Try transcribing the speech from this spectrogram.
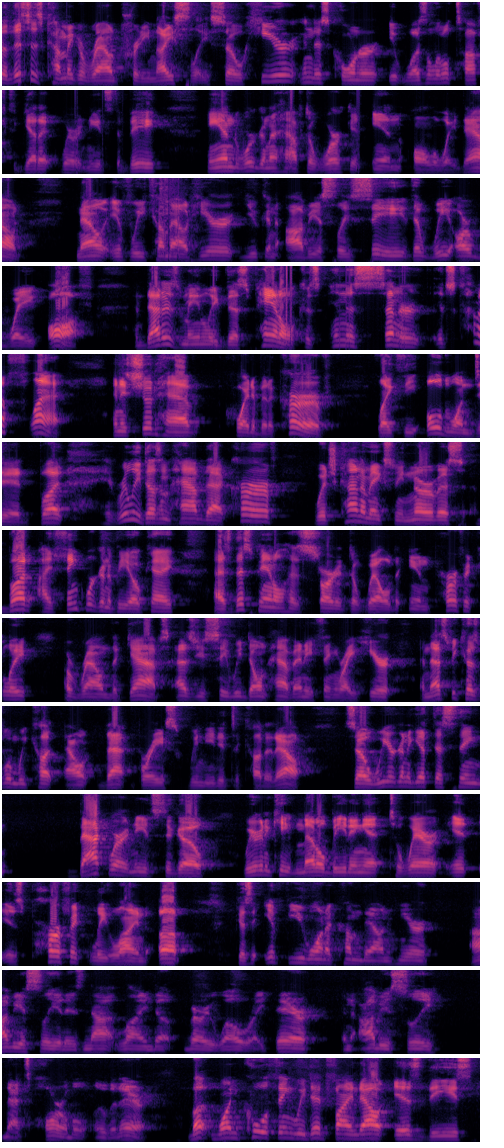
So this is coming around pretty nicely. So here in this corner, it was a little tough to get it where it needs to be, and we're gonna have to work it in all the way down. Now, if we come out here, you can obviously see that we are way off. And that is mainly this panel, because in the center, it's kind of flat, and it should have quite a bit of curve, like the old one did, but it really doesn't have that curve, which kind of makes me nervous, but I think we're going to be okay as this panel has started to weld in perfectly around the gaps. As you see, we don't have anything right here, and that's because when we cut out that brace, we needed to cut it out. So we are going to get this thing back where it needs to go. We're going to keep metal beating it to where it is perfectly lined up, because if you want to come down here, obviously it is not lined up very well right there. And obviously, that's horrible over there. But one cool thing we did find out is these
